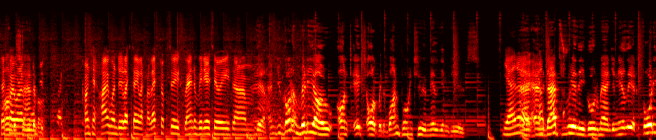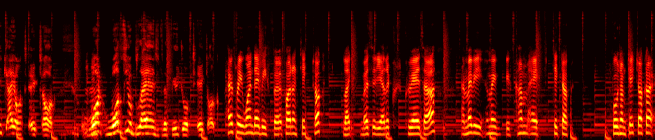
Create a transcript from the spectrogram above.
That's why I Understandable. like content I want to do, like say like my Talk series, random video series. Um, Yeah, and you got a video on TikTok with 1.2 million views. Yeah, I know. and, and that's really good, man. You're nearly at 40k on TikTok. Mm-hmm. What What's your plans for the future of TikTok? hopefully one day be verified on TikTok, like most of the other creators are, and maybe maybe become a TikTok full-time TikToker.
